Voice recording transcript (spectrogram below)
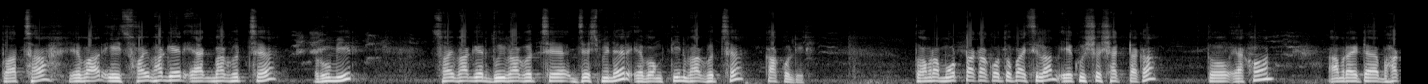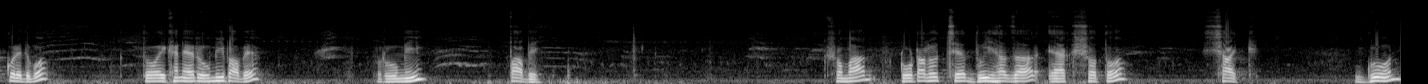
তো আচ্ছা এবার এই ছয় ভাগের এক ভাগ হচ্ছে রুমির, ছয় ভাগের দুই ভাগ হচ্ছে জেসমিনের এবং তিন ভাগ হচ্ছে কাকলির। তো আমরা মোট টাকা কত পাইছিলাম? একুশশো ষাট টাকা। তো এখন আমরা এটা ভাগ করে দেব। তো এখানে রুমি পাবে। রুমি পাবে। সমান টোটাল হচ্ছে দুই হাজার একশত ষাট। গুণ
